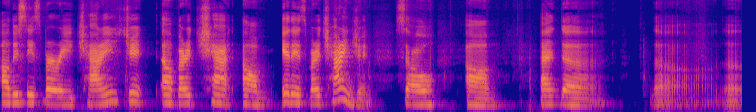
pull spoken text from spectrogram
uh, this is very challenging. Uh, very cha- um, it is very challenging so, um, and uh, the, the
